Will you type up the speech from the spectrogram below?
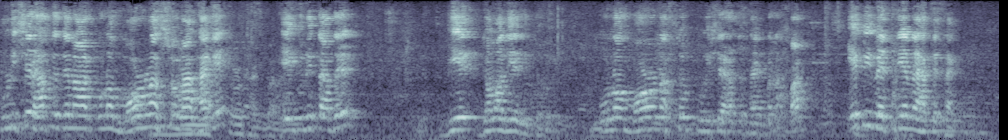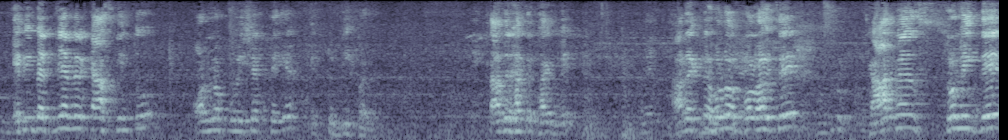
পুলিশের হাতে যেন আর কোনো মরণাস্ত্র না থাকে এইগুলি তাদের দিয়ে জমা দিয়ে দিতে হবে। কোনো মরণাস্ত্র পুলিশের হাতে থাকবে না বাট এবি ব্যাটালিয়ানের হাতে থাকবে। এবি ব্যাটালিয়ানের কাজ কিন্তু অন্য পুলিশের থেকে একটু ডিফারেন্ট তাদের হাতে থাকবে। আরেকটা হলো বলা হয়েছে গার্মেন্টস শ্রমিকদের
